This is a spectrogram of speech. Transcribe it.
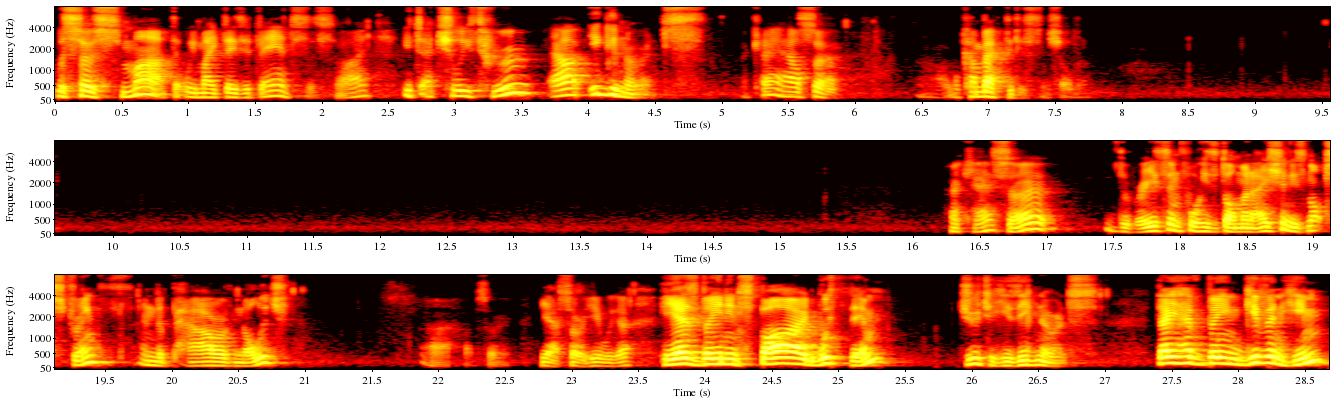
we're so smart that we make these advances, right? It's actually through our ignorance. Okay, how so? We'll come back to this, inshallah. Okay, so the reason for his domination is not strength and the power of knowledge. Uh, sorry. Yeah, sorry, here we go. He has been inspired with them due to his ignorance. They have been given him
